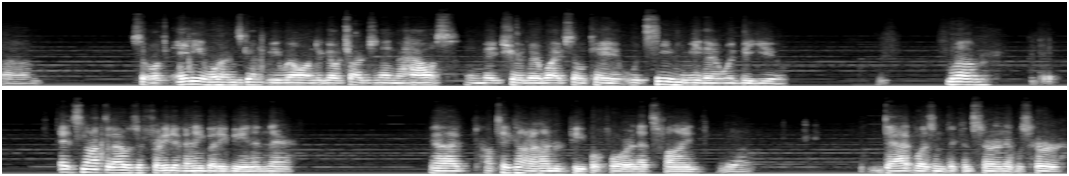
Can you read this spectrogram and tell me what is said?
Um, so if anyone's going to be willing to go charging in the house and make sure their wife's okay, it would seem to me that it would be you. Well, it's not that I was afraid of anybody being in there. Yeah, I, I'll take on a hundred people for her. That's fine. Yeah. That wasn't the concern. It was her.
